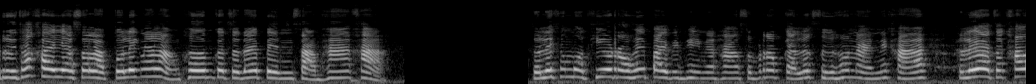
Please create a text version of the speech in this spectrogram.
หรือถ้าใครอยากสลับตัวเลขหน้าหลังเพิ่มก็จะได้เป็น 35 ค่ะตัวเลขทั้งหมดที่เราให้ไปเป็นเพียงแนวทางสำหรับการเลือกซื้อเท่านั้นนะคะ ตัวเลขอาจจะเข้า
